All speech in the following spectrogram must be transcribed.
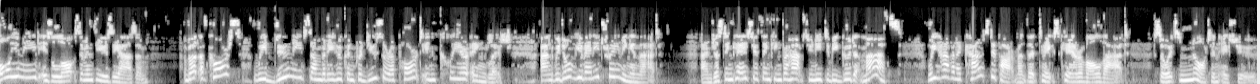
All you need is lots of enthusiasm. But of course, we do need somebody who can produce a report in clear English, and we don't give any training in that. And just in case you're thinking perhaps you need to be good at maths, we have an accounts department that takes care of all that, so it's not an issue.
